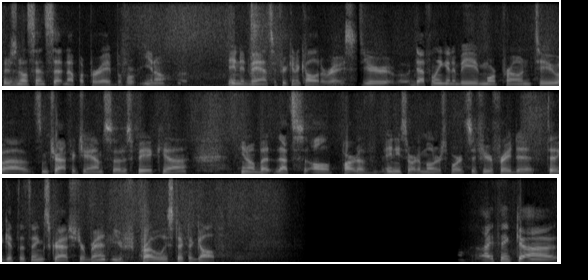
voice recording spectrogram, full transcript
there's no sense setting up a parade before, you know, in advance if you're going to call it a race. You're definitely going to be more prone to uh, some traffic jams, so to speak. Uh, you know, but that's all part of any sort of motorsports. If you're afraid to, to get the thing scratched or bent, you should probably stick to golf. I think, uh,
